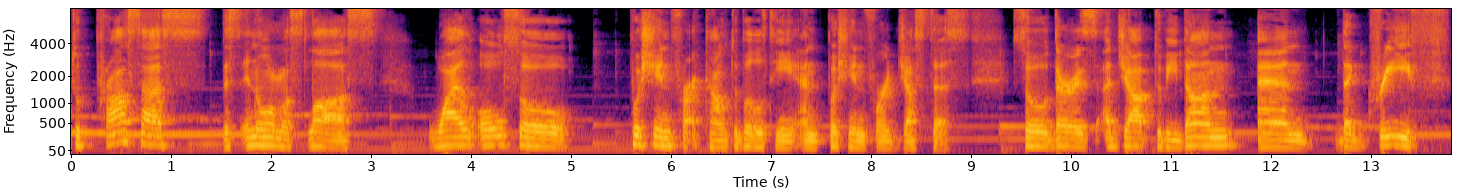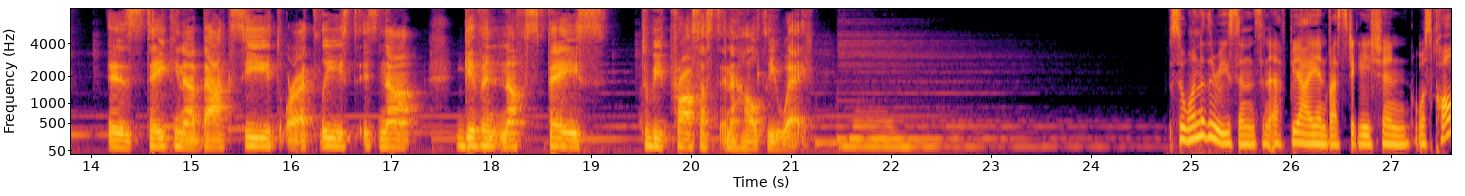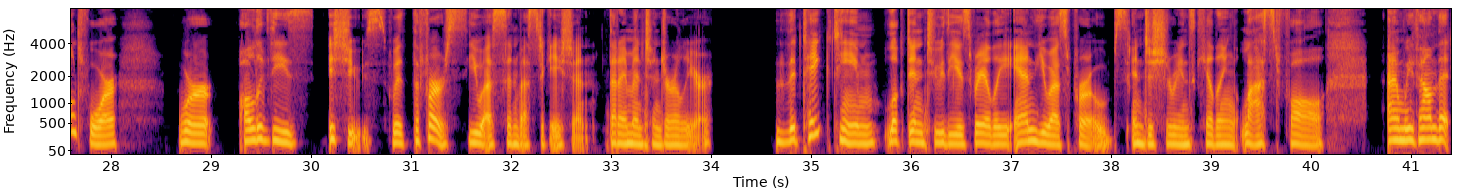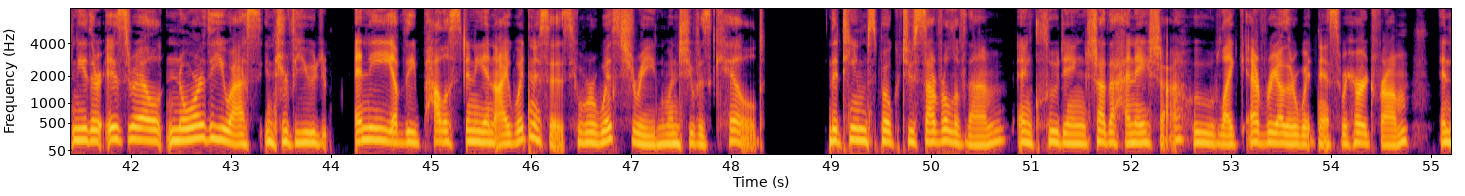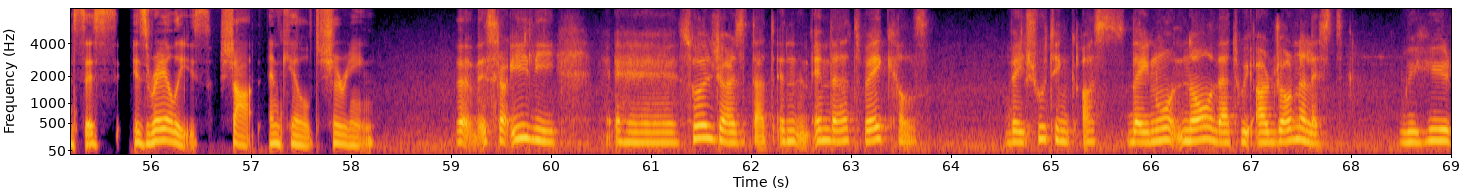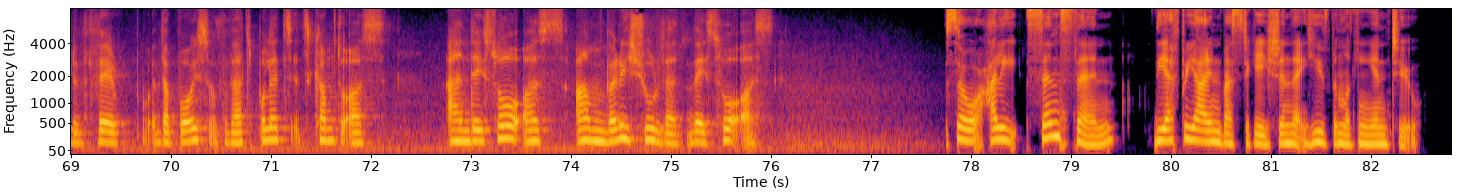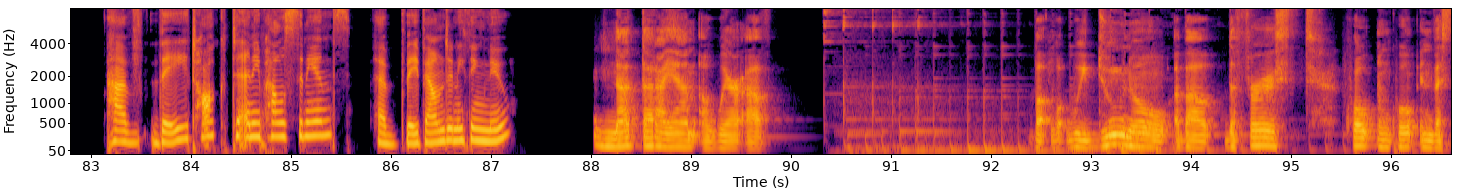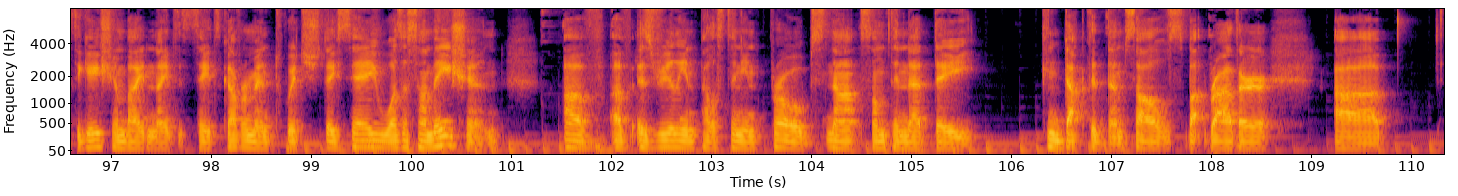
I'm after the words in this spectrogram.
to process this enormous loss while also pushing for accountability and pushing for justice. So there is a job to be done, and the grief is taking a back seat, or at least it's not given enough space to be processed in a healthy way. So, one of the reasons an FBI investigation was called for were all of these issues with the first U.S. investigation that I mentioned earlier. The Take team looked into the Israeli and U.S. probes into Shireen's killing last fall, and we found that neither Israel nor the U.S. interviewed any of the Palestinian eyewitnesses who were with Shireen when she was killed. The team spoke to several of them, including Shatha Hanaysha, who, like every other witness we heard from, insists Israelis shot and killed Shireen. The, Israeli uh, soldiers that in in that vehicles, they shooting us. They know know that we are journalists. We hear their the voice of that bullets. It's come to us, and they saw us. I'm very sure that they saw us so, Ali, since then, the FBI investigation that you've been looking into, have they talked to any Palestinians? Have they found anything new? Not that I am aware of. But what we do know about the first quote unquote investigation by the United States government, which they say was a summation of, of Israeli and Palestinian probes, not something that they conducted themselves, but rather uh,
